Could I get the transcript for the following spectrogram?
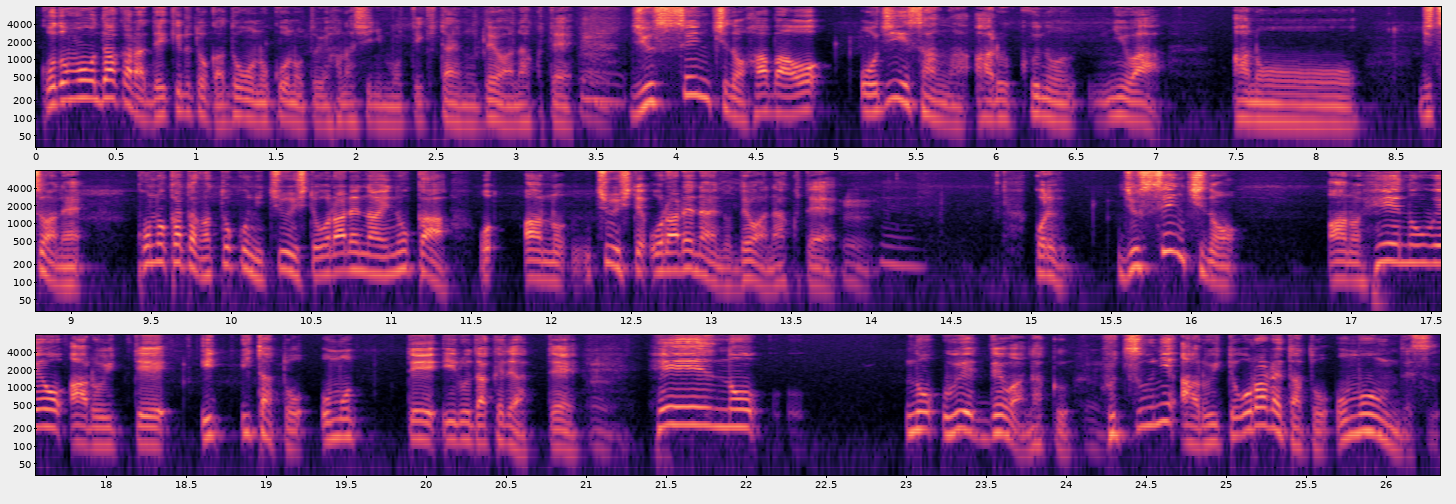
子供だからできるとかどうのこうのという話に持っていきたいのではなくて、10センチの幅をおじいさんが歩くのには、あのー実はね、この方が特に注意しておられないのか、おあの、注意しておられないのではなくて、これ、10センチの、あの、塀の上を歩いていいたと思っているだけであって、塀の、の上ではなく、普通に歩いておられたと思うんです。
